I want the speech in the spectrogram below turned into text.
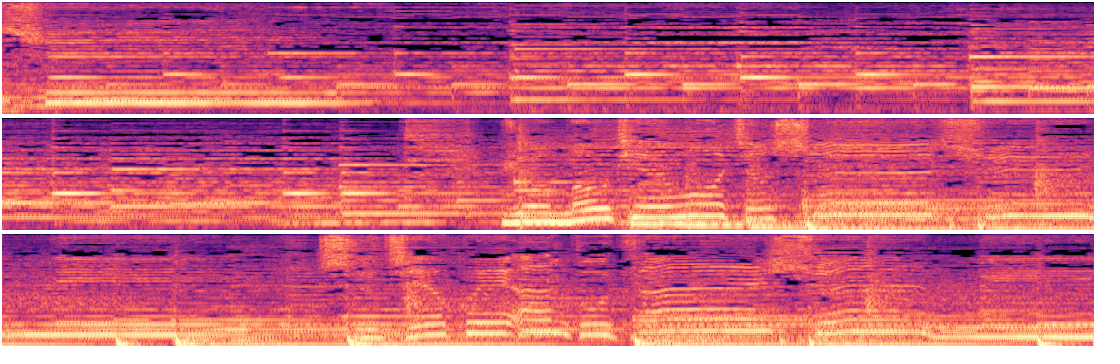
去。若某天我将失世界灰暗不再绚丽。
